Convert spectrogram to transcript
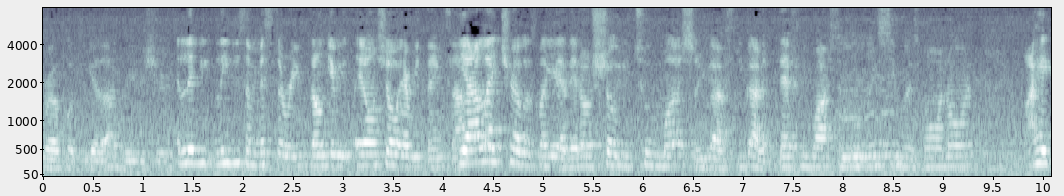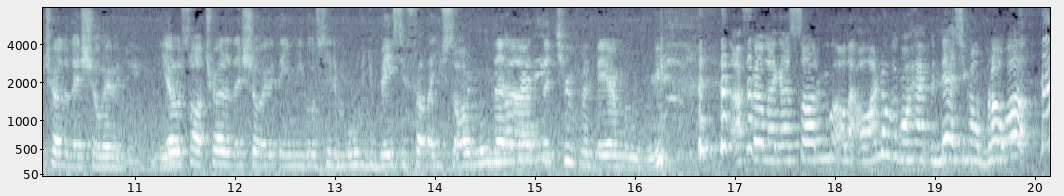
Real put together. I agree with you. It leave you, leave you some mystery. Don't give you. They don't show everything. So Yeah, I like trailers like Yeah. that. They don't show you too much, so you got you gotta definitely watch the movie, Mhm. see what's going on. I hate trailers that show everything. You Yeah. ever saw a trailer that show everything? When you go see the movie, you basically felt like you saw the movie the already. the Truth and Dare movie. I felt like I saw the movie. I was like, oh, I know what's gonna happen next. You're gonna blow up.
